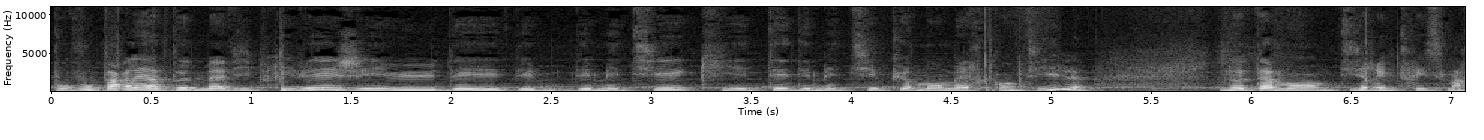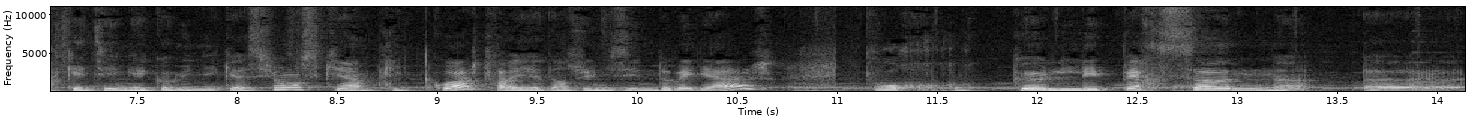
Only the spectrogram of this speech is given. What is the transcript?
pour vous parler un peu de ma vie privée, j'ai eu des, métiers qui étaient des métiers purement mercantiles, notamment directrice marketing et communication, ce qui implique quoi? Je travaillais dans une usine de bagages. Pour que les personnes euh,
